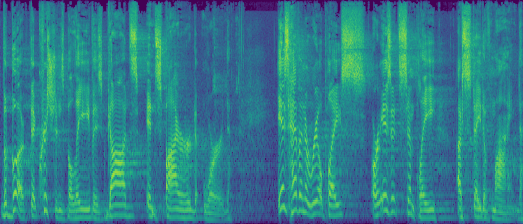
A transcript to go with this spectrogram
the book that Christians believe is God's inspired word. Is heaven a real place or is it simply a state of mind? Uh,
